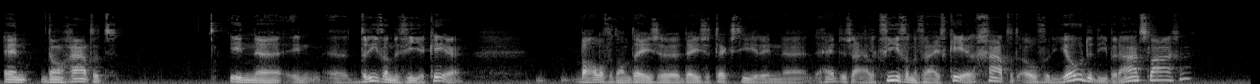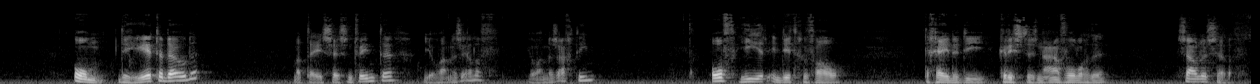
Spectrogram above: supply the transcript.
En dan gaat het in, in drie van de vier keer, behalve dan deze, deze tekst hierin, uh, hè, dus eigenlijk vier van de vijf keer, gaat het over de Joden die beraadslagen om de Heer te doden. Matthäus 26, Johannes 11, Johannes 18. Of hier in dit geval, degene die Christus navolgde, Saulus zelf.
